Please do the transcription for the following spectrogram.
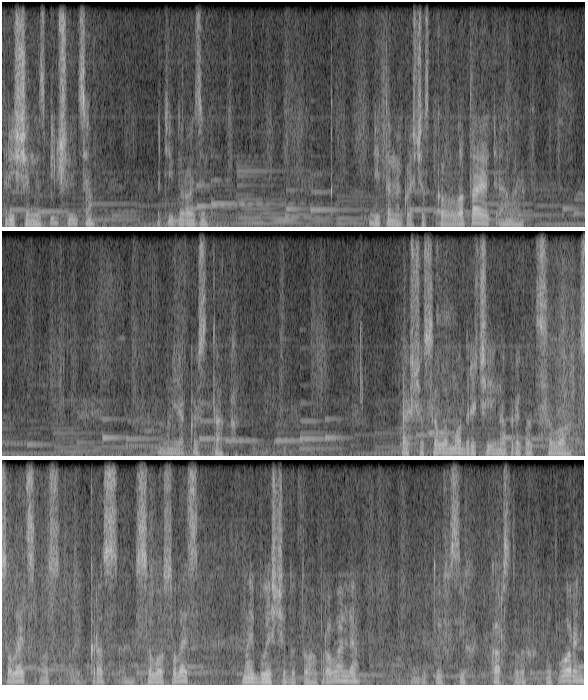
тріщини збільшуються по тій дорозі. І там якось частково латають, але ну, якось так. Так що село Модричі і, наприклад, село Солець, ось якраз е, село Солець найближче до того провалля, від тих всіх карстових утворень.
